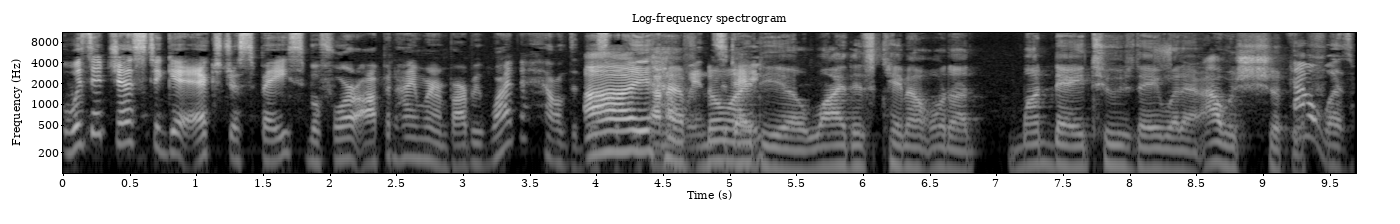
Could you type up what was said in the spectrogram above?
was it just to get extra space before Oppenheimer and Barbie? Why the hell did this I release on have no idea why this came out on a Monday, Tuesday, whatever. I was shook. That was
